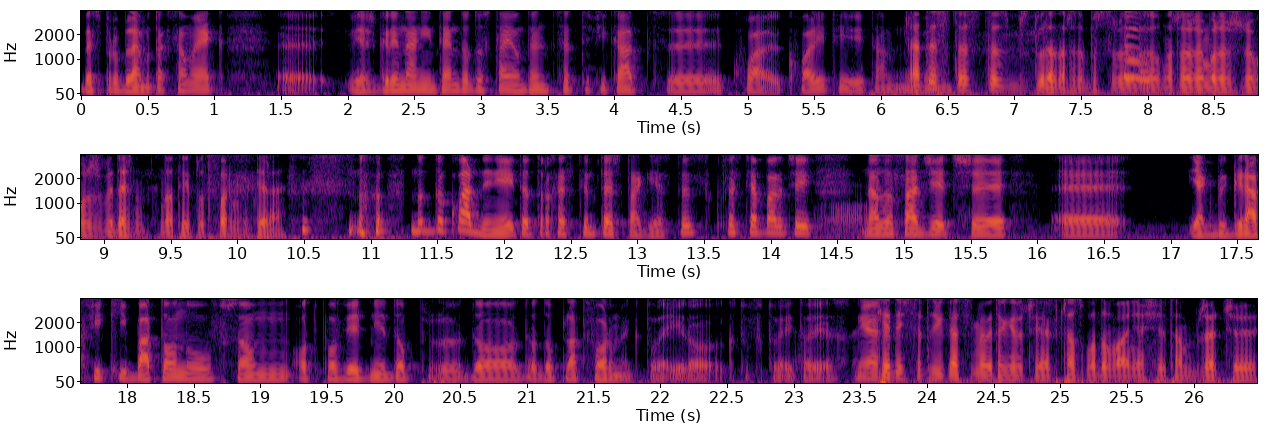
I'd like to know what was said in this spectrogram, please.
bez problemu. Tak samo jak, e, wiesz, gry na Nintendo dostają ten certyfikat e, qua- quality, tam, Ale to wiem. jest, to, jest, to jest bzdura, znaczy to po prostu oznacza, że możesz, że możesz wydać na, na tej platformie tyle. No, no dokładnie, nie? I to trochę z tym też tak jest. To jest kwestia bardziej na zasadzie, czy e, jakby grafiki batonów są odpowiednie do, do, do, do platformy, której, w której to jest, nie? Kiedyś certyfikacje miały takie rzeczy jak czas ładowania się tam rzeczy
